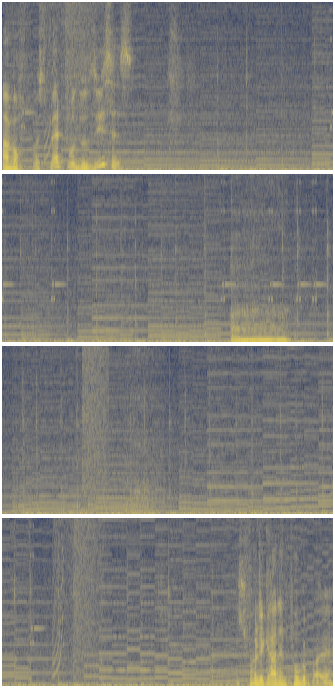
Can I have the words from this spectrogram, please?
Einfach, was wo so süß ist. Ah. Ich wollte gerade einen Pokéball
